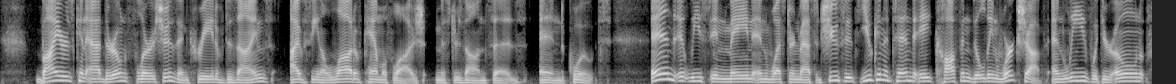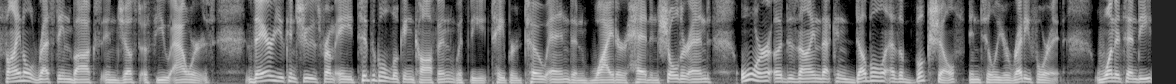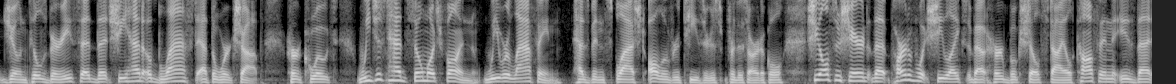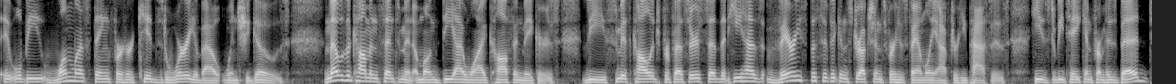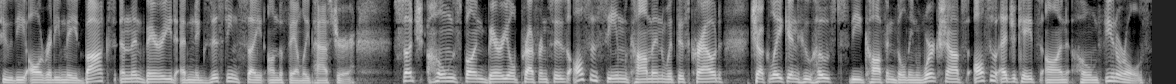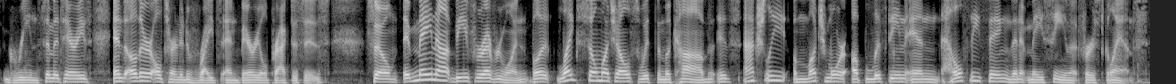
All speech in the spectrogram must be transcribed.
Buyers can add their own flourishes and creative designs. I've seen a lot of camouflage, Mr. Zahn says. End quote. And at least in Maine and Western Massachusetts, you can attend a coffin building workshop and leave with your own final resting box in just a few hours. There, you can choose from a typical looking coffin with the tapered toe end and wider head and shoulder end, or a design that can double as a bookshelf until you're ready for it. One attendee, Joan Pillsbury, said that she had a blast at the workshop. Her quote, We just had so much fun. We were laughing, has been splashed all over teasers for this article. She also shared that part of what she likes about her bookshelf style coffin is that it will be one less thing for her kids to worry about when she goes. And that was a common sentiment among DIY coffin makers. The Smith College professor said that he has very specific instructions for his family after he passes. He's to be taken from his bed to the already made box and then buried at an existing site on the family pasture. Such homespun burial preferences also seem common with this crowd. Chuck Lakin, who hosts the coffin building workshops, also educates on home funerals, green cemeteries, and other alternative rites and burial practices. So, it may not be for everyone, but like so much else with the macabre, it's actually a much more uplifting and healthy thing than it may seem at first glance.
